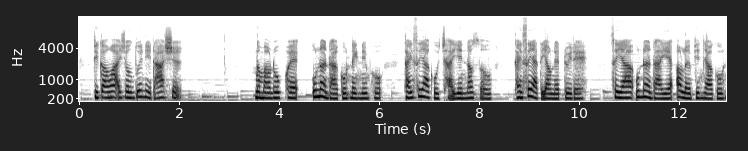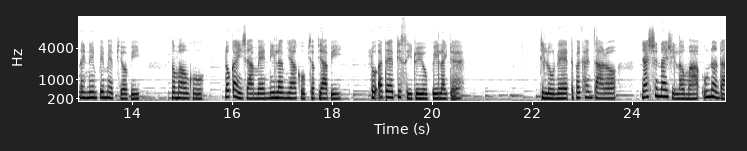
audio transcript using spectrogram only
။ဒီကောင်ကအယုံသွင်းနေတာရှင့်။ငမောင်တို့ဖွဲ့ဥနန္ဒာကိုနှိမ်နှင်းဖို့ဂိုင်းဆရာကိုခြာရင်နောက်ဆုံးဂိုင်းဆရာတယောက်နဲ့တွေ့တယ်။ဆရာဥနန္ဒာရဲ့အောက်လံပညာကိုနှိမ်နှင်းပေးမဲ့ပြောပြီးငမောင်ကိုလောက်ကင်ရမယ်နီလန်းများကိုပြောပြပြီးလိုအပ်တဲ့ပစ္စည်းတွေကိုပေးလိုက်တယ်။ ဒီလိုနဲ့တပတ်ခန့်ကြာတော့ည၈နာရီလောက်မှဥနန္ဒာ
